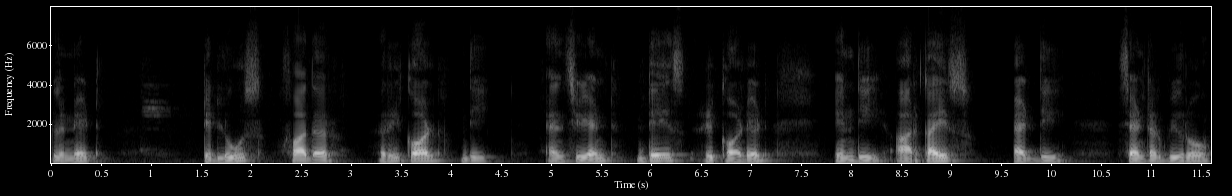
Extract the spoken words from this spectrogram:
planet. Tillu's father recalled the ancient days recorded in the archives at the Center Bureau,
